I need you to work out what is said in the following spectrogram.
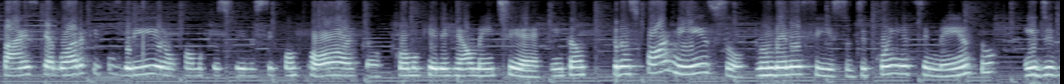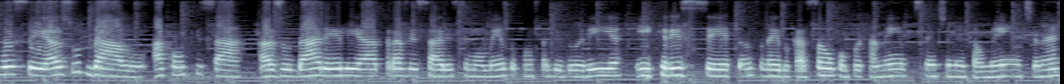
pais que agora que cobriram como que os filhos se comportam, como que ele realmente é. Então, transforme isso num benefício de conhecimento e de você ajudá-lo a conquistar, ajudar ele a atravessar esse momento com sabedoria e crescer tanto na educação, comportamento, sentimentalmente, né?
